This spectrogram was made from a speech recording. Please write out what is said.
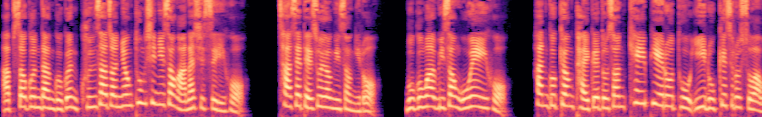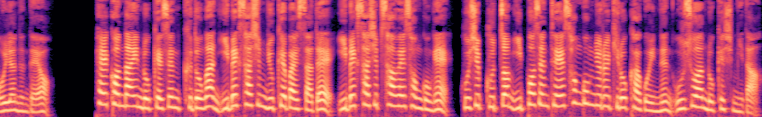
앞서 군 당국은 군사 전용 통신위성 아나시스 2호, 차세대 소형 위성 1호, 무궁화 위성 5A호, 한국형 달궤도선 KPLO 도 이 로켓으로 쏘아 올렸는데요. 팰컨9 로켓은 그동안 246회 발사돼 244회 성공해 99.2%의 성공률을 기록하고 있는 우수한 로켓입니다.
